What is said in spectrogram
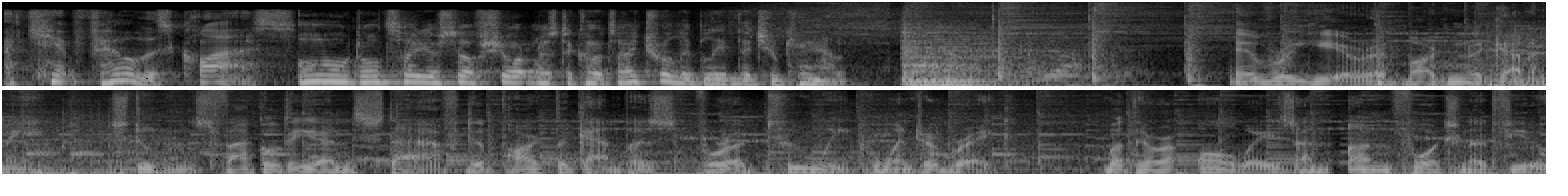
I can't fail this class. Oh, don't sell yourself short, Mr. Coates. I truly believe that you can. Every year at Barton Academy, students, faculty, and staff depart the campus for a two week winter break. But there are always an unfortunate few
